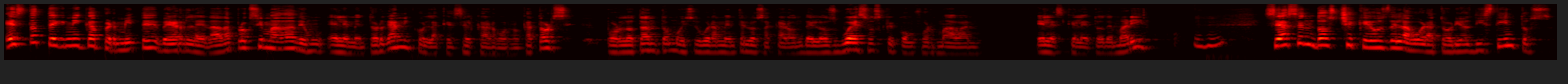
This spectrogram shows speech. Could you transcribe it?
Esta técnica permite ver la edad aproximada de un elemento orgánico, la que es el carbono 14. Por lo tanto, muy seguramente lo sacaron de los huesos que conformaban el esqueleto de María. Se hacen dos chequeos de laboratorio distintos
